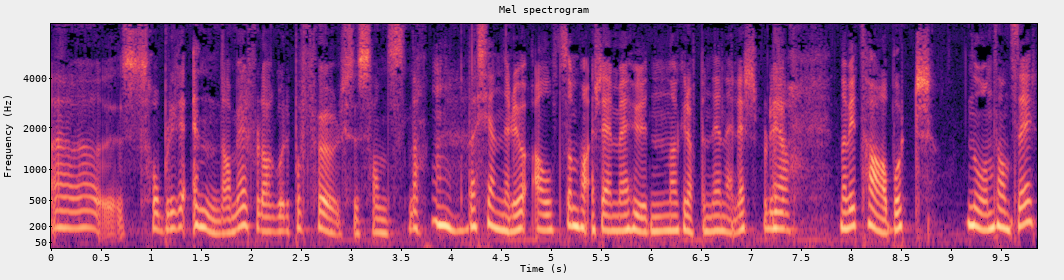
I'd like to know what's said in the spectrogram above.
eh, så blir det enda mer, for da går det på følelsessansene. Mm, da kjenner du jo alt som skjer med huden og kroppen din ellers. For du, Ja. når vi tar bort noen sanser,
